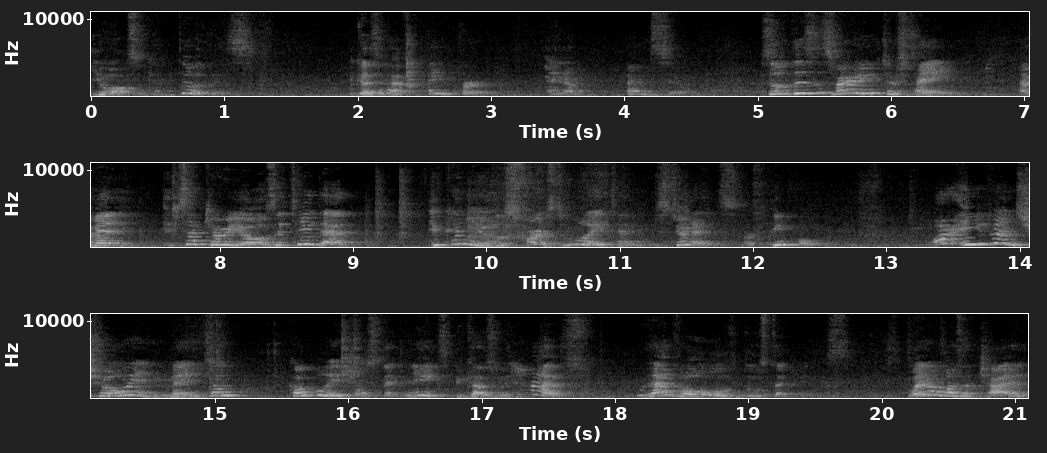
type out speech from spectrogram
you also can do this. Because you have paper and a pencil. So this is very interesting. I mean, it's a curiosity that you can use for stimulating students or people. Or even showing mental calculations techniques, because we have. We have all of those techniques. When I was a child,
